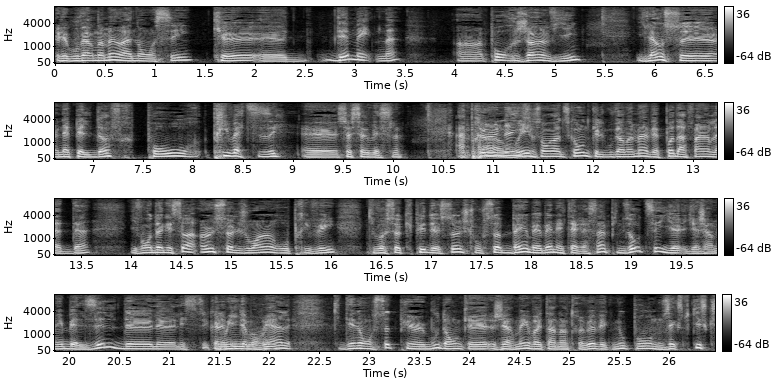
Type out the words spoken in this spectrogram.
le gouvernement a annoncé que euh, dès maintenant, pour janvier, il lance un appel d'offres pour privatiser euh, ce service-là. Après ah un an, ils se sont rendus compte que le gouvernement avait pas d'affaires là-dedans. Ils vont donner ça à un seul joueur au privé qui va s'occuper de ça. Je trouve ça bien, bien, bien intéressant. Puis nous autres, tu sais, il y, a Germain Belzile de l'Institut économique de Montréal qui dénonce ça depuis un bout. Donc, euh, Germain va être en entrevue avec nous pour nous expliquer ce qui se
